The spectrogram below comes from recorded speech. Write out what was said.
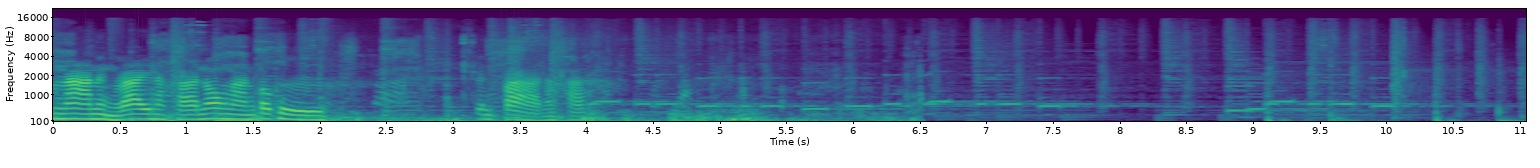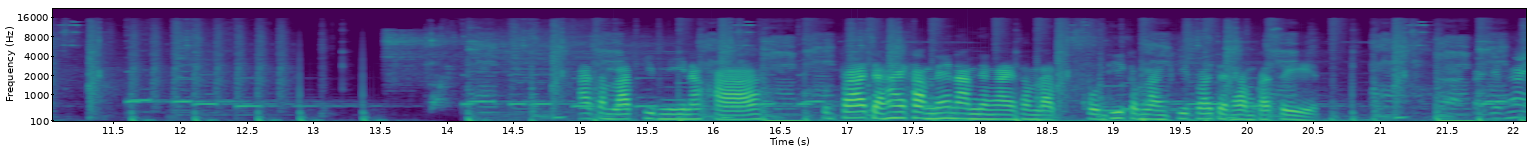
ำนาหนึ่งไร่นะคะ นอกนั้นก็คือเป็นป่านะคะ สำหรับคลิปนี้นะคะ คุณป้าจะให้คำแนะนำยังไงสำหรับคนที่กำลังคิดว่าจะทำเกษตรก็ยังให้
